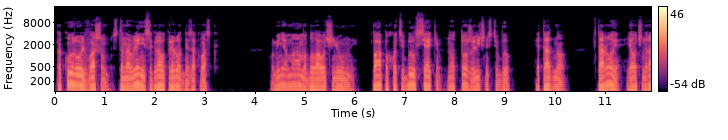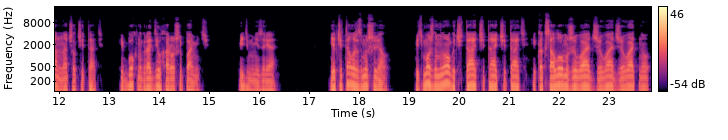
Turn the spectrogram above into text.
какую роль в вашем становлении сыграла природная закваска? У меня мама была очень умной. Папа хоть и был всяким, но тоже личностью был. Это одно. Второе, я очень рано начал читать. И Бог наградил хорошей памятью. Видимо, не зря. Я читал и размышлял. Ведь можно много читать, читать, читать, и как солому жевать, жевать, жевать, но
